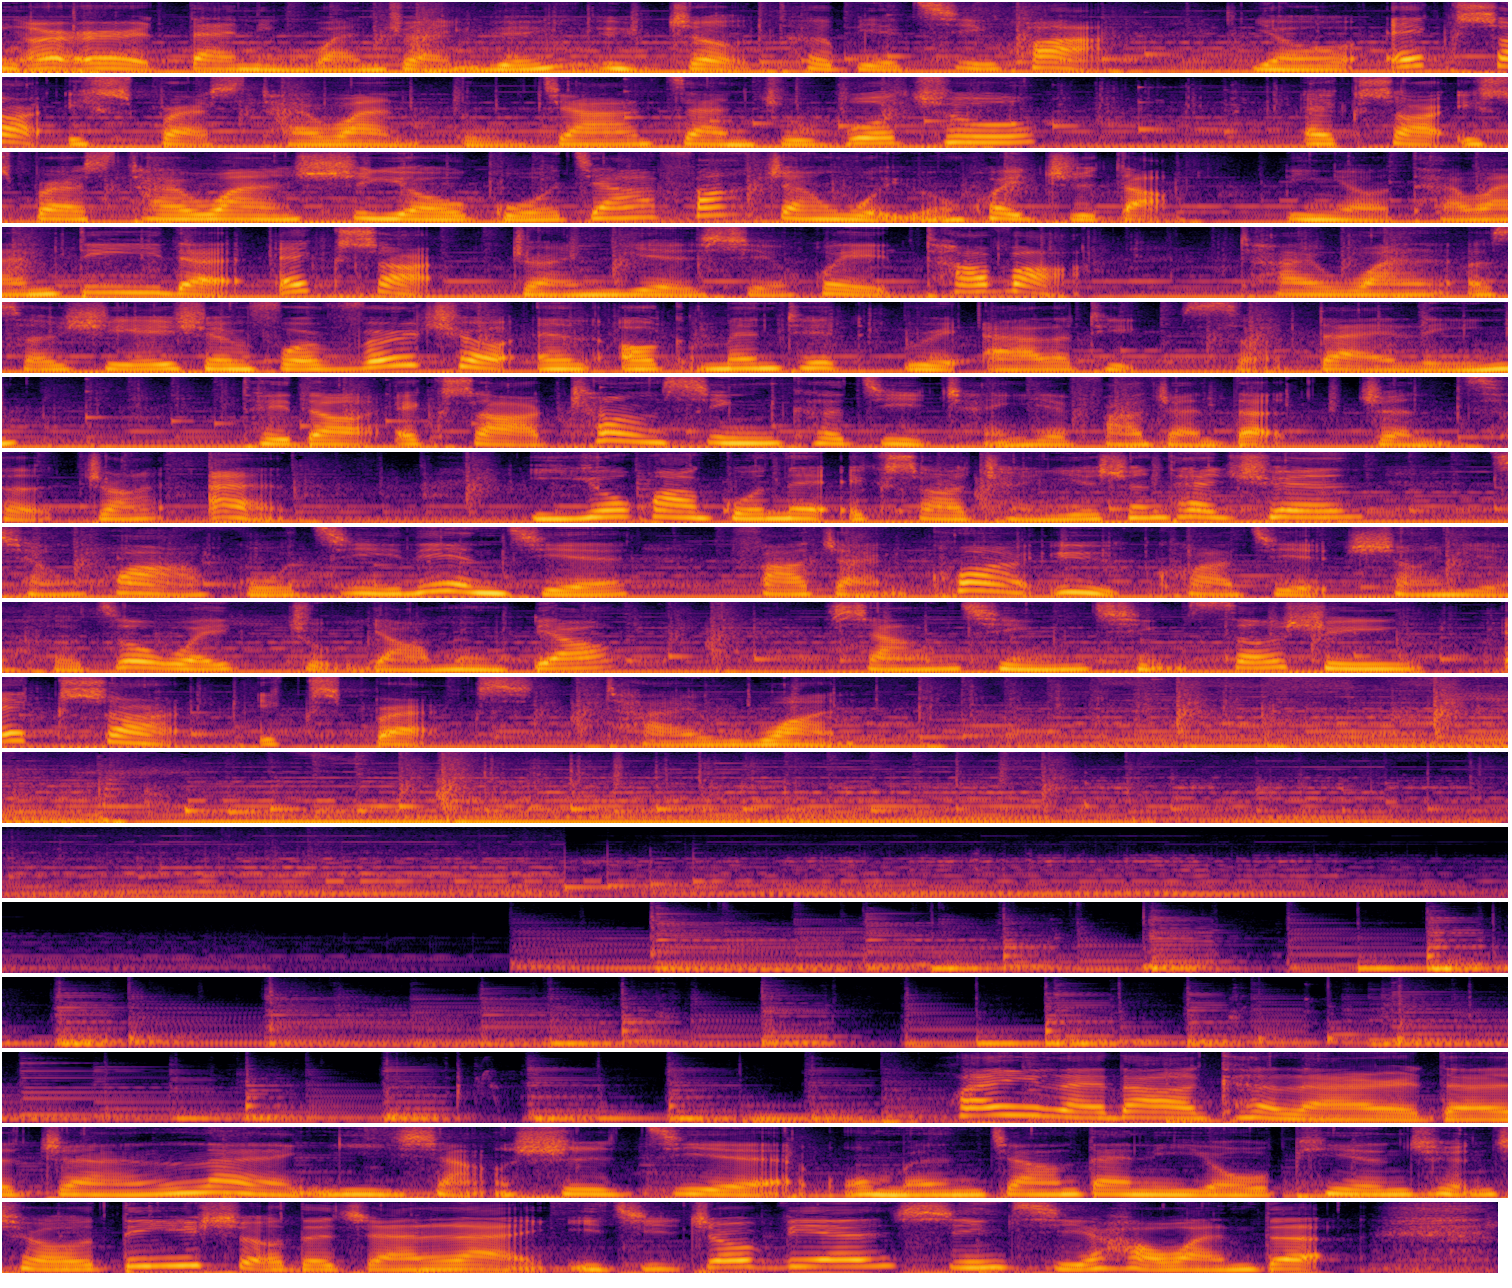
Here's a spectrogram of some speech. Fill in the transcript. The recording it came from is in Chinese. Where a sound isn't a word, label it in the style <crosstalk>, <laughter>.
零二二带你玩转元宇宙特别计划，由 XR Express 台湾独家赞助播出。XR Express 台湾是由国家发展委员会指导，并由台湾第一的 XR 专业协会 TAVA 台湾 Association for Virtual and Augmented Reality 所带领，推动 XR 创新科技产业发展的政策专案，以优化国内 XR 产业生态圈、强化国际链接、发展跨域跨界商业合作为主要目标。详情请搜寻 XR Express Taiwan 欢迎来到克莱尔的展览异想世界，我们将带你游遍全球第一手的展览以及周边新奇好玩的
